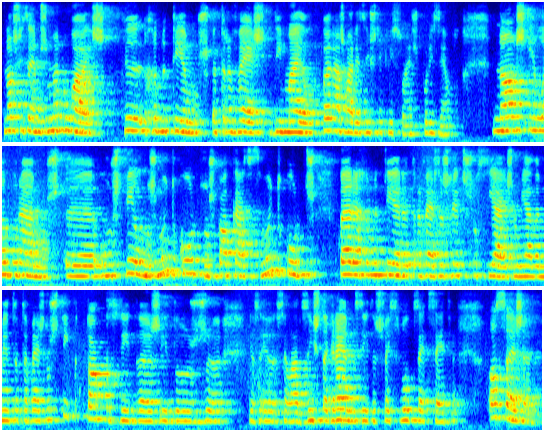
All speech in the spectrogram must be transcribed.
nós fizemos manuais que remetemos através de e-mail para as várias instituições, por exemplo. Nós elaboramos uh, uns filmes muito curtos, uns podcasts muito curtos, para remeter através das redes sociais, nomeadamente através dos TikToks e, das, e dos, uh, sei lá, dos Instagrams e dos Facebooks, etc. Ou seja,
